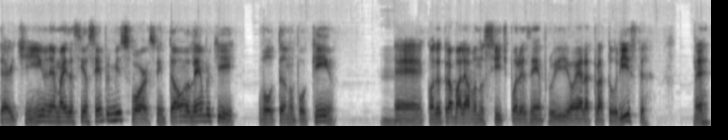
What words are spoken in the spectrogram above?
certinho, né? Mas assim, eu sempre me esforço. Então eu lembro que, voltando um pouquinho, Hum. é, quando eu trabalhava no sítio, por exemplo, e eu era tratorista, né?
